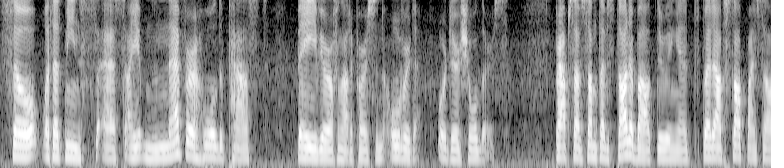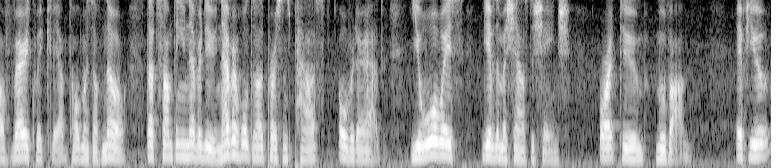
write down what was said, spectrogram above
So what that means is I never hold the past behavior of another person over them or their shoulders. Perhaps I've sometimes thought about doing it, but I've stopped myself very quickly. I've told myself, no, that's something you never do. You Never hold another person's past over their head. You always give them a chance to change or to move on. If you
